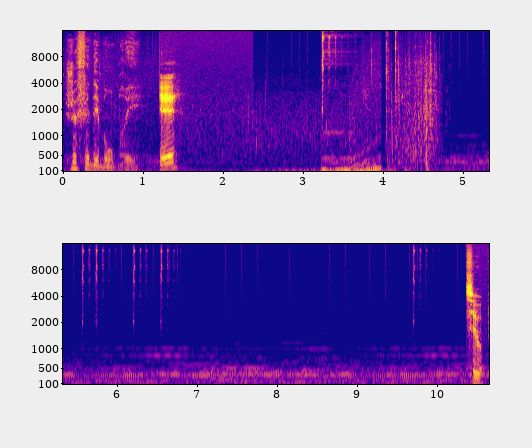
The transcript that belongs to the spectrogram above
Je fais des bons prix. Ok. C'est OP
